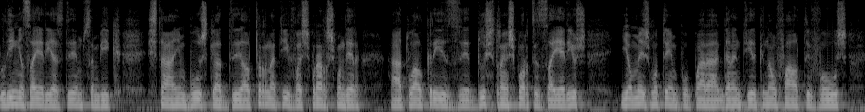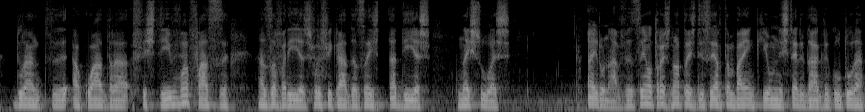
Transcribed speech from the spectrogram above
Linhas Aéreas de Moçambique está em busca de alternativas para responder à atual crise dos transportes aéreos e, ao mesmo tempo, para garantir que não falte voos durante a quadra festiva, face às avarias verificadas há dias nas suas aeronaves. Em outras notas, dizer também que o Ministério da Agricultura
